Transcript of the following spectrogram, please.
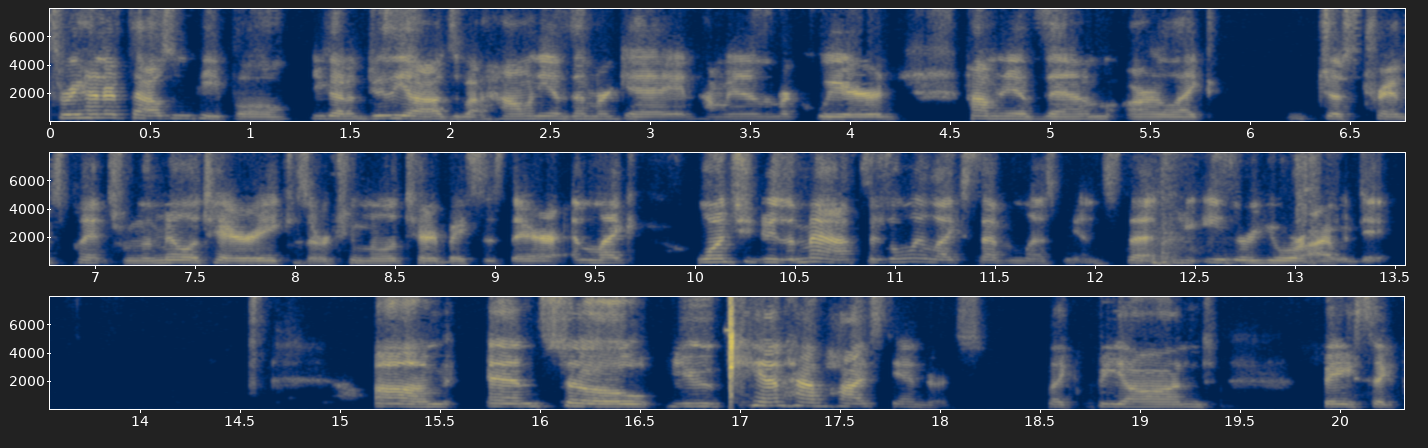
300,000 people. You got to do the odds about how many of them are gay and how many of them are queer and how many of them are like just transplants from the military because there are two military bases there. And like once you do the math, there's only like seven lesbians that you, either you or I would date. Um, and so you can't have high standards like beyond basic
